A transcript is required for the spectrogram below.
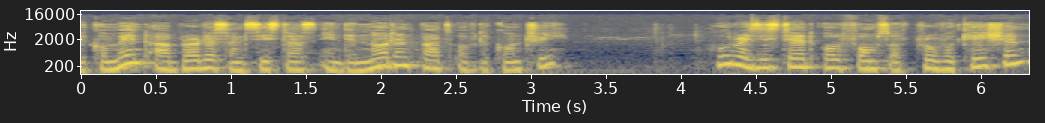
We commend our brothers and sisters in the northern part of the country who resisted all forms of provocation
